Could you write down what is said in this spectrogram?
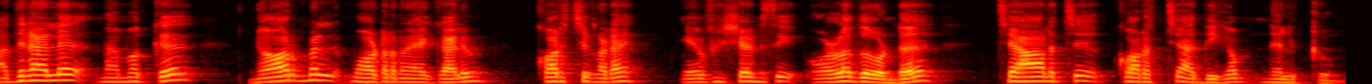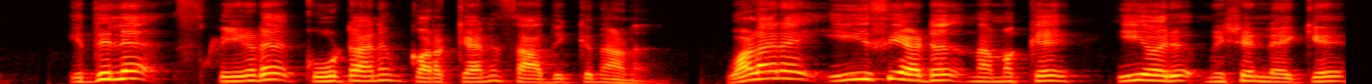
അതിനാൽ നമുക്ക് നോർമൽ മോട്ടറിനേക്കാളും കുറച്ചും കൂടെ എഫിഷ്യൻസി ഉള്ളതുകൊണ്ട് ചാർജ് കുറച്ചധികം നിൽക്കും. ഇതിൽ സ്പീഡ് കൂട്ടാനും കുറയ്ക്കാനും സാധിക്കുന്നതാണ്. വളരെ ഈസി ആയിട്ട് നമുക്ക് ഈ ഒരു മെഷീനിലേക്ക്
